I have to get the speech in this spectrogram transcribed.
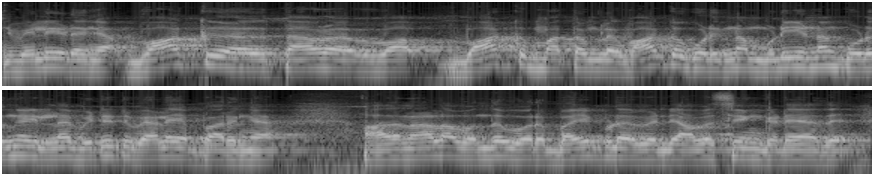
வெளியிடுங்க. வாக்கு தவிர வா வாக்கு மற்றவங்களுக்கு வாக்கு கொடுங்கன்னா முடியும்னா கொடுங்க இல்லைன்னா விட்டுட்டு வேலையை பாருங்கள் அதனால் வந்து ஒரு பயப்பட வேண்டிய அவசியம் கிடையாது.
